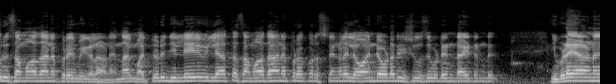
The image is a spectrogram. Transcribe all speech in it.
ഒരു സമാധാന പ്രേമികളാണ്. എന്നാൽ മറ്റൊരു ജില്ലയിലും ഇല്ലാത്ത സമാധാന പ്രശ്നങ്ങൾ ലോ ആൻഡ് ഓർഡർ ഇഷ്യൂസ് ഇവിടെ ഉണ്ടായിട്ടുണ്ട്. ഇവിടെയാണ്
